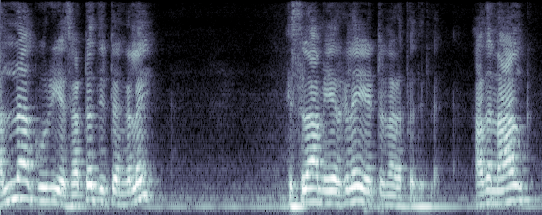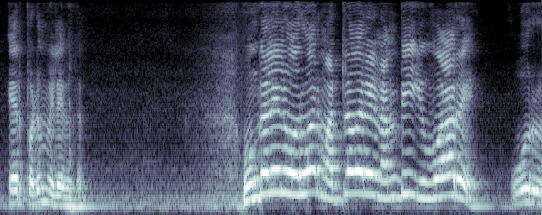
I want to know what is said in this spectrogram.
அல்லாஹ் கூறிய சட்டத்திட்டங்களை இஸ்லாமியர்களே ஏற்று நடப்பதில்லை. அதனால் ஏற்படும் விளைவுகள். உங்களில் ஒருவர் மற்றவரை நம்பி இவ்வாறு ஒரு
